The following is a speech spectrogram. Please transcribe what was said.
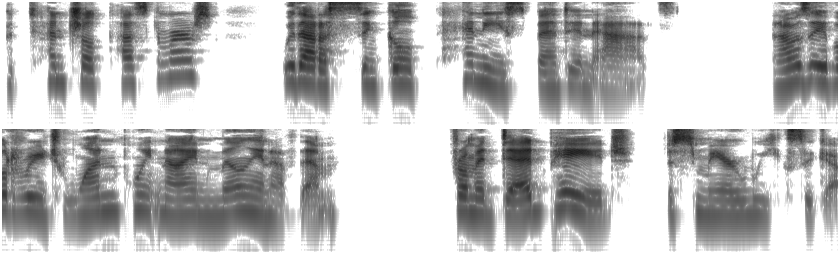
potential customers, without a single penny spent in ads. And I was able to reach 1.9 million of them from a dead page just mere weeks ago.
